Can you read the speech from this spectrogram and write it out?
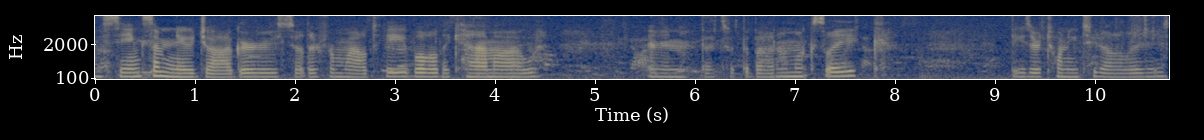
I'm seeing some new joggers. So they're from Wild Fable, the camo. And that's what the bottom looks like. These are $22.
